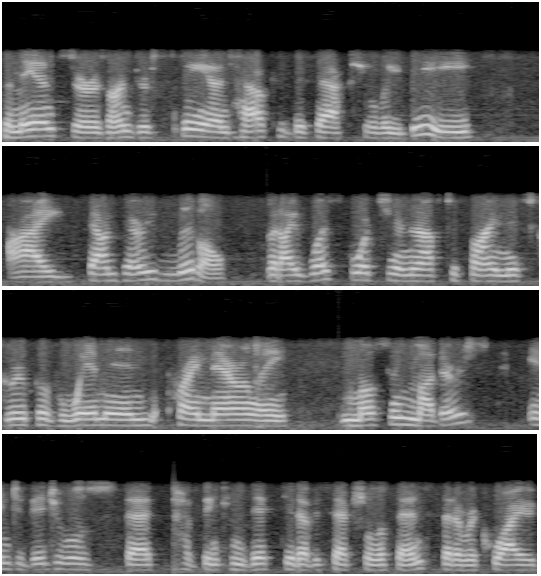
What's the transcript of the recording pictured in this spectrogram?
some answers, understand how could this actually be, I found very little. But I was fortunate enough to find this group of women, primarily mostly mothers, individuals that have been convicted of a sexual offense that are required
